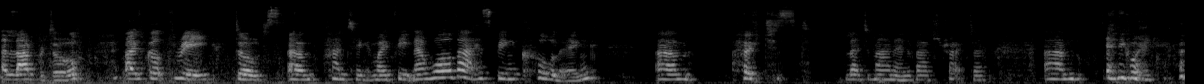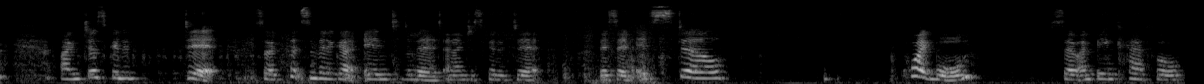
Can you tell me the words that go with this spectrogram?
a Labrador. I've got three dogs um, panting at my feet. Now, while that has been cooling, um, I've just let a man in about a tractor. Um, anyway, I'm just going to dip. So I've put some vinegar into the lid and I'm just going to dip this in. It's still quite warm, so I'm being careful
